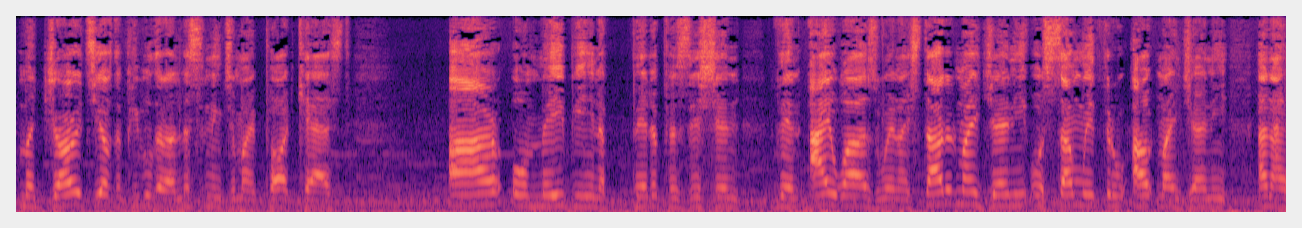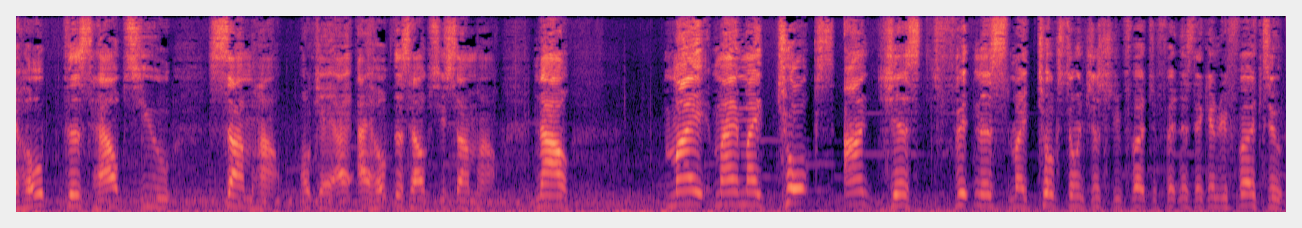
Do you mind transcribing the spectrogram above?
majority of the people that are listening to my podcast are or may be in a better position than I was when I started my journey or somewhere throughout my journey. And I hope this helps you somehow. Okay, I, I hope this helps you somehow. Now, my my my talks aren't just fitness. My talks don't just refer to fitness. They can refer to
